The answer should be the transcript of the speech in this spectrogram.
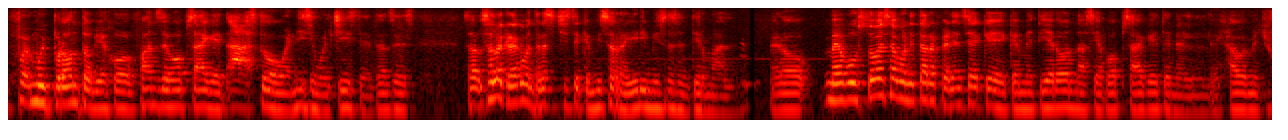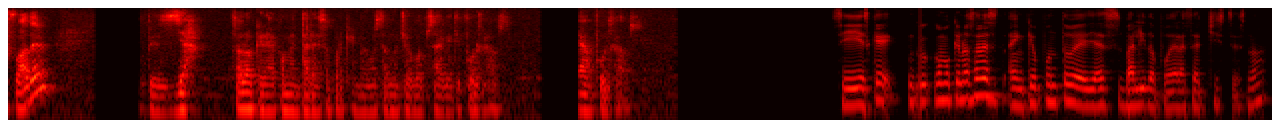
fue muy pronto viejo fans de Bob Saget. Ah estuvo buenísimo el chiste. Entonces Solo, quería comentar ese chiste que me hizo reír y me hizo sentir mal. Pero me gustó esa bonita referencia que, metieron hacia Bob Saget en el de How I Met Your Father. Pues ya, solo quería comentar eso porque me gusta mucho Bob Saget y Full House. Vean Full House. Sí, es que como que no sabes en qué punto ya es válido poder hacer chistes, ¿no?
